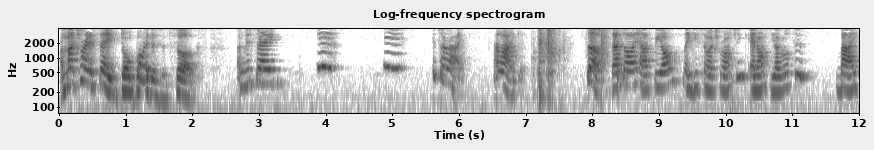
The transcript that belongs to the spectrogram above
I'm not trying to say, don't buy this, it sucks. I'm just saying, eh, eh, it's alright. I like it. So, that's all I have for y'all. Thank you so much for watching, and I'll see y'all real soon. Bye.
